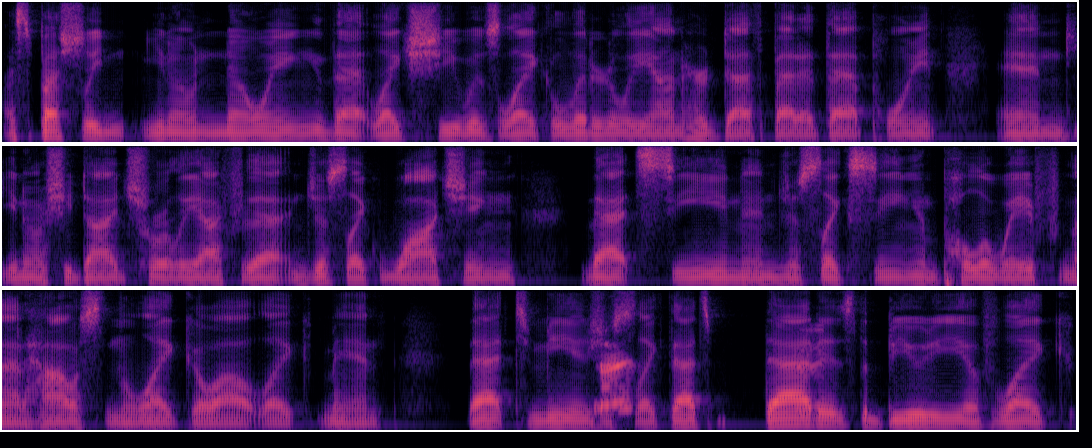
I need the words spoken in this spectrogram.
especially you know knowing that like she was like literally on her deathbed at that point, and you know she died shortly after that, and just like watching that scene and just like seeing him pull away from that house and the light go out, like man, that to me is just like that's that is the beauty of like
